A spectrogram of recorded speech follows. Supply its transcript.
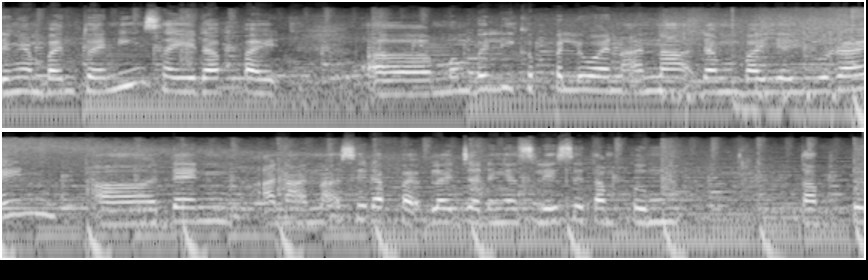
dengan bantuan ni saya dapat uh, membeli keperluan anak dan membayar yuran uh, dan anak-anak saya dapat belajar dengan selesa tanpa tanpa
